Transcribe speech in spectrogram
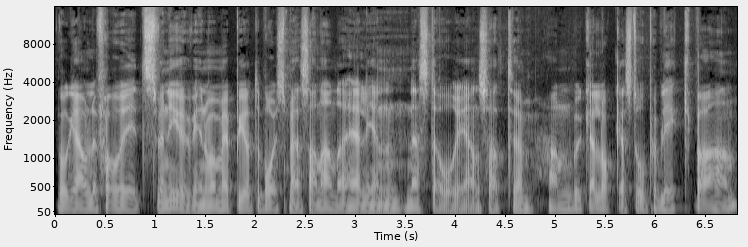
vår gamla favorit Sven Yrvin vara med på Göteborgsmässan andra helgen nästa år igen. Så att eh, han brukar locka stor publik, bara han.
